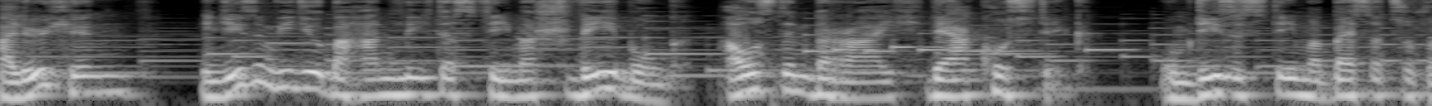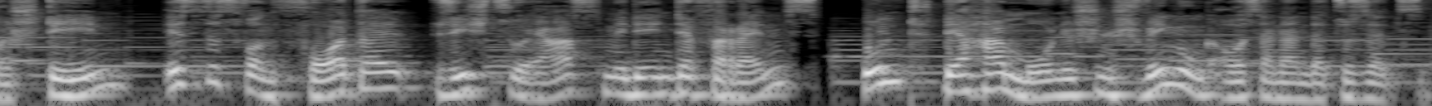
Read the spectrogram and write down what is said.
Hallöchen! In diesem Video behandle ich das Thema Schwebung aus dem Bereich der Akustik. Um dieses Thema besser zu verstehen, ist es von Vorteil, sich zuerst mit der Interferenz und der harmonischen Schwingung auseinanderzusetzen.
